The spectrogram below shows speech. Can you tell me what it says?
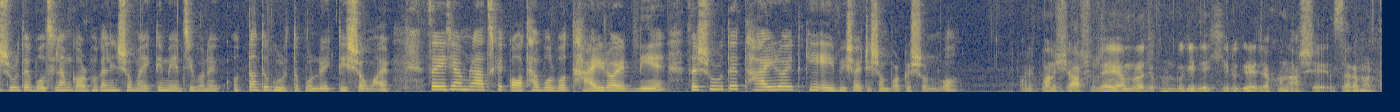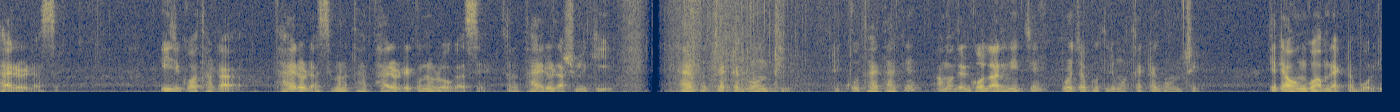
শুরুতে বলছিলাম গর্ভকালীন সময় একটি মেয়ের জীবনে অত্যন্ত গুরুত্বপূর্ণ একটি সময়। স্যার, এই যে আমরা আজকে কথা বলব থাইরয়েড নিয়ে, স্যার, শুরুতে থাইরয়েড কি এই বিষয়টি সম্পর্কে শুনব? অনেক মানুষ আসলে আমরা যখন রুগী দেখি, রুগীরা যখন আসে, স্যার, আমার থাইরয়েড আছে। এই যে কথাটা, থাইরয়েড আছে মানে থাইরয়েডের কোনো রোগ আছে। তাহলে থাইরয়েড আসলে কি? থাইরয়েড হচ্ছে একটা গ্রন্থি। কোথায় থাকে? আমাদের গলার নিচে প্রজাপতির মতো একটা গ্রন্থি। যেটা অঙ্গ আমরা একটা বলি।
